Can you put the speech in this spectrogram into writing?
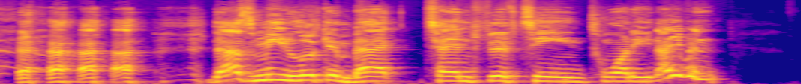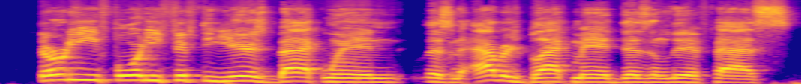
That's me looking back 10, 15, 20, not even 30, 40, 50 years back when, listen, the average black man doesn't live past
